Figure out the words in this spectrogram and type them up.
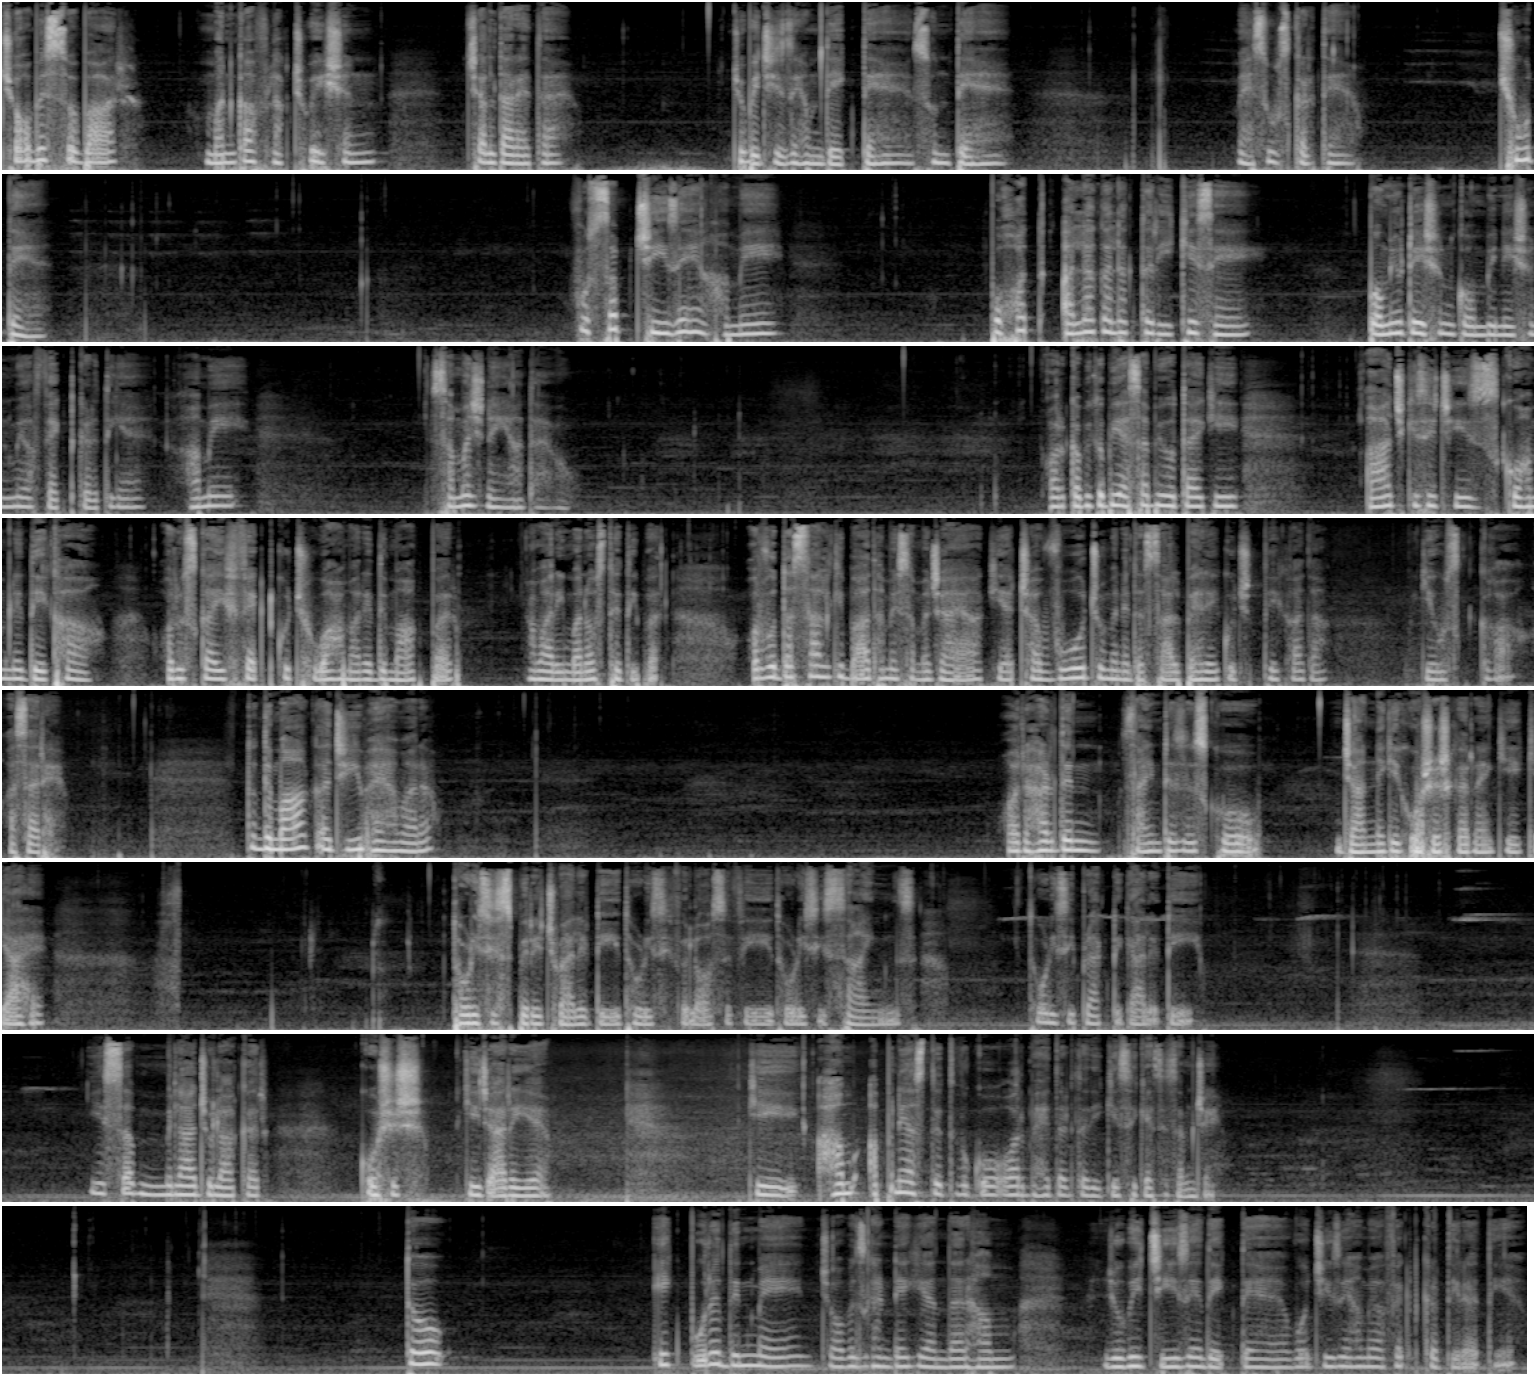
चौबीस सौ बार मन का फ्लक्चुएशन चलता रहता है। जो भी चीज़ें हम देखते हैं, सुनते हैं, महसूस करते हैं, छूते हैं, वो सब चीज़ें हमें बहुत अलग अलग तरीके से परम्यूटेशन कॉम्बिनेशन में अफेक्ट करती हैं। हमें समझ नहीं आता है वो। और कभी कभी ऐसा भी होता है कि आज किसी चीज़ को हमने देखा और उसका इफ़ेक्ट कुछ हुआ हमारे दिमाग पर, हमारी मनोस्थिति पर, और वो दस साल के बाद हमें समझ आया कि अच्छा वो जो मैंने दस साल पहले कुछ देखा था, ये उसका असर है। तो दिमाग अजीब है हमारा। और हर दिन साइंटिस्ट इसको जानने की कोशिश कर रहे हैं कि ये क्या है। थोड़ी सी स्पिरिचुअलिटी थोड़ी सी फ़िलासफ़ी थोड़ी सी साइंस थोड़ी सी प्रैक्टिकलिटी ये सब मिला जुला कर कोशिश की जा रही है कि हम अपने अस्तित्व को और बेहतर तरीके से कैसे समझें। तो एक पूरे दिन में 24 घंटे के अंदर हम जो भी चीज़ें देखते हैं, वो चीज़ें हमें अफेक्ट करती रहती हैं।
